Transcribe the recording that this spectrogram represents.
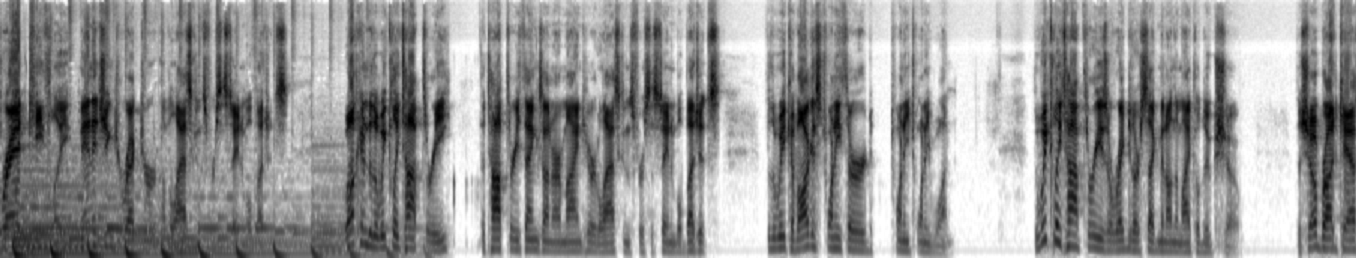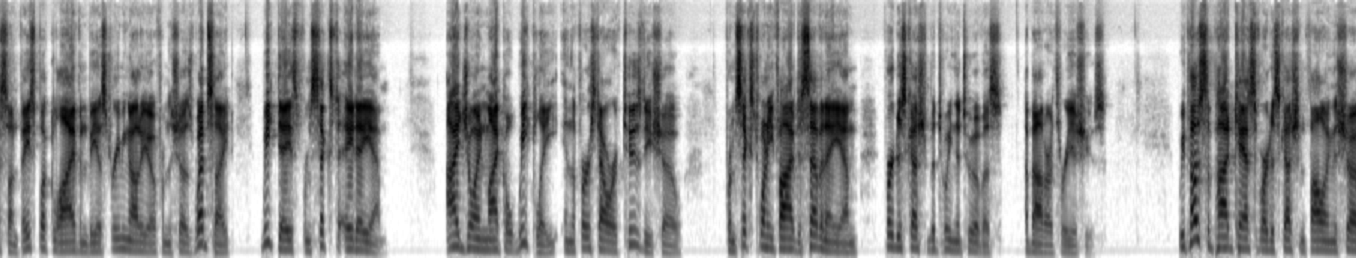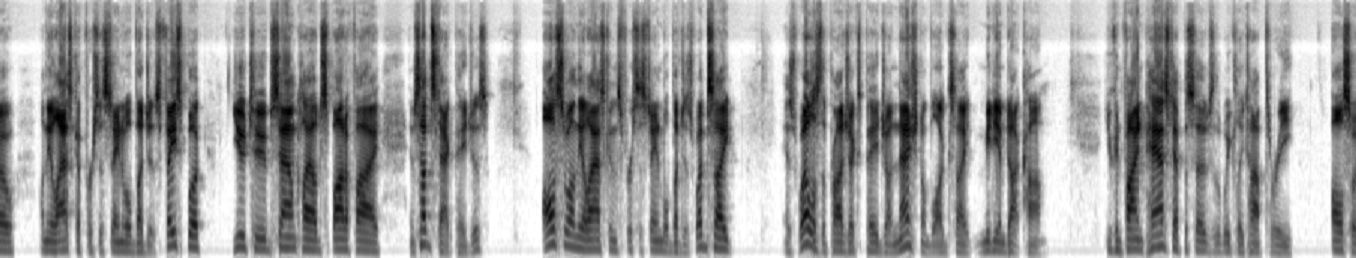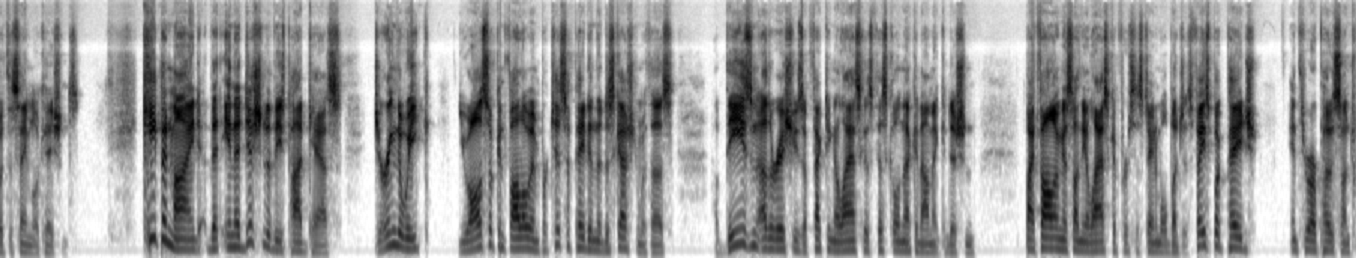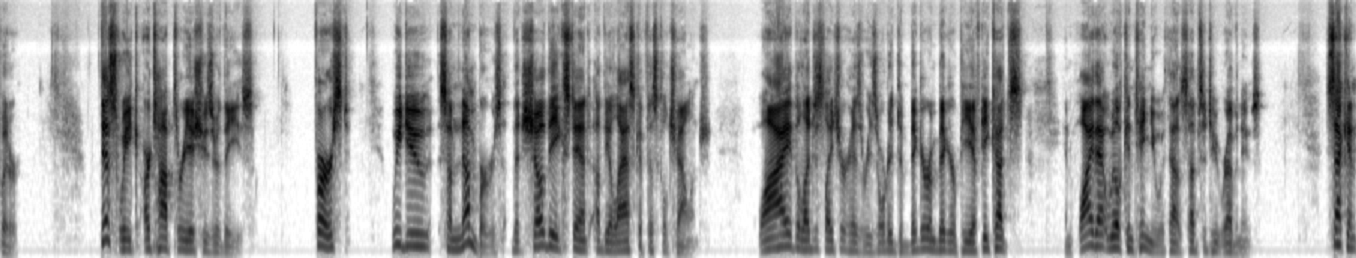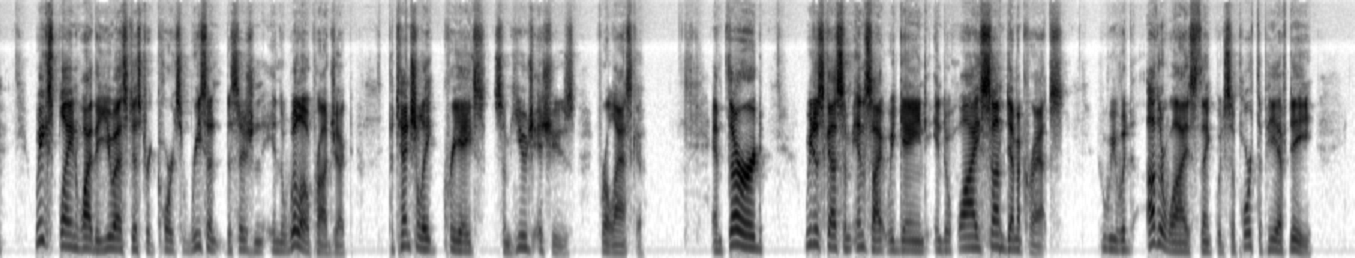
Brad Keithley, Managing Director of Alaskans for Sustainable Budgets. Welcome to the weekly top three, the top three things on our mind here at Alaskans for Sustainable Budgets for the week of August 23rd, 2021. The weekly top three is a regular segment on The Michael Dukes Show. The show broadcasts on Facebook Live and via streaming audio from the show's website weekdays from 6 to 8 a.m. I join Michael weekly in the first hour of Tuesday's show from 6:25 to 7 a.m. for a discussion between the two of us about our three issues. We post the podcast of our discussion following the show on the Alaskans for Sustainable Budgets Facebook, YouTube, SoundCloud, Spotify, and Substack pages. Also on the Alaskans for Sustainable Budgets website, as well as the project's page on national blog site medium.com. You can find past episodes of the weekly top three also at the same locations. Keep in mind that in addition to these podcasts, during the week, you also can follow and participate in the discussion with us of these and other issues affecting Alaska's fiscal and economic condition by following us on the Alaskans for Sustainable Budgets Facebook page and through our posts on Twitter. This week, our top three issues are these. First, we do some numbers that show the extent of the Alaska fiscal challenge why the legislature has resorted to bigger and bigger PFD cuts, and why that will continue without substitute revenues. Second, we explain why the U.S. District Court's recent decision in the Willow Project potentially creates some huge issues for Alaska. And third, we discuss some insight we gained into why some Democrats, who we would otherwise think would support the PFD,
